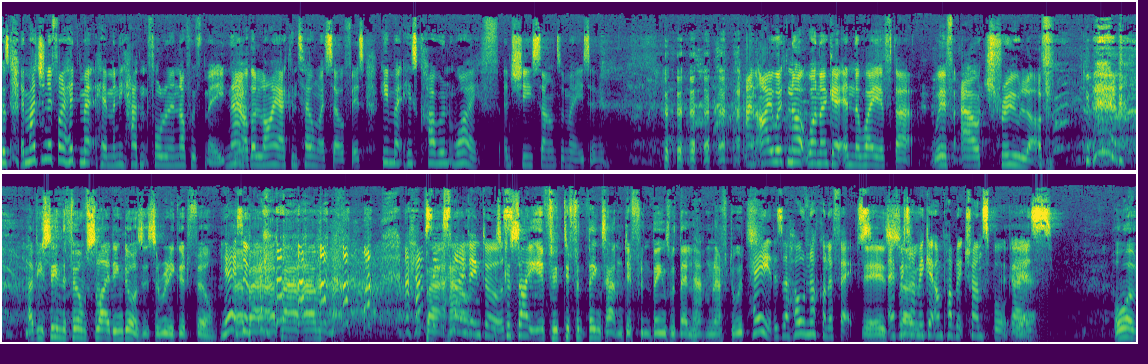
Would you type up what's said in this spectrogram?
Because imagine if I had met him and he hadn't fallen in love with me. Now Yeah. the lie I can tell myself is he met his current wife and she sounds amazing. and I would not want to get in the way of that with our true love. Have you seen the film Sliding Doors? It's a really good film. Yeah, it's a- about, about, um, I have seen about how- sliding doors. Because like, if different things happen, different things would then happen afterwards. Hey, there's a whole knock-on effect. It is, Every so- time we get on public transport, guys. Or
